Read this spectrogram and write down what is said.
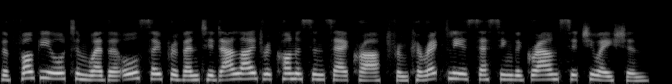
The foggy autumn weather also prevented Allied reconnaissance aircraft from correctly assessing the ground situation.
